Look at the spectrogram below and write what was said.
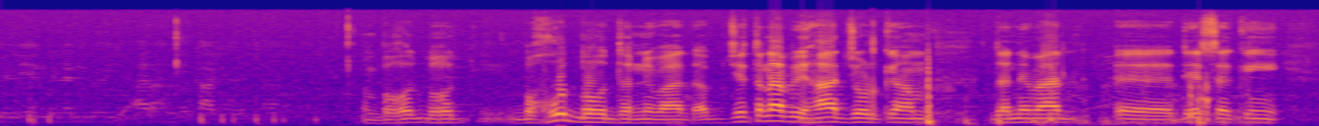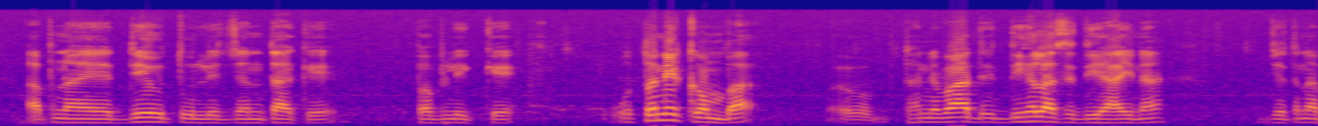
मिलियन मिलियन व्यूज़ आ रहा है का कहना था बहुत बहुत बहुत बहुत धन्यवाद। अब जितना भी हाथ जोड़ के हम धन्यवाद दे सकें अपना ये देव तुल्य जनता के पब्लिक के उतने कम बा। धन्यवाद दिहला से दिहाई ना। जितना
